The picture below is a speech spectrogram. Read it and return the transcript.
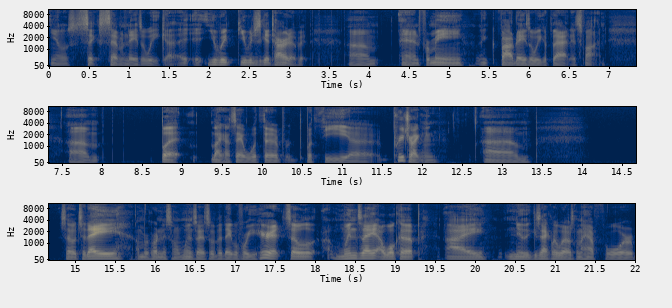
You know, six seven days a week. Uh, it, you would you would just get tired of it. Um, and for me, like five days a week of that is fine. Um, but like I said, with the with the uh, pre-tracking, um, so today I'm recording this on Wednesday, so the day before you hear it. So Wednesday, I woke up. I knew exactly what I was going to have for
